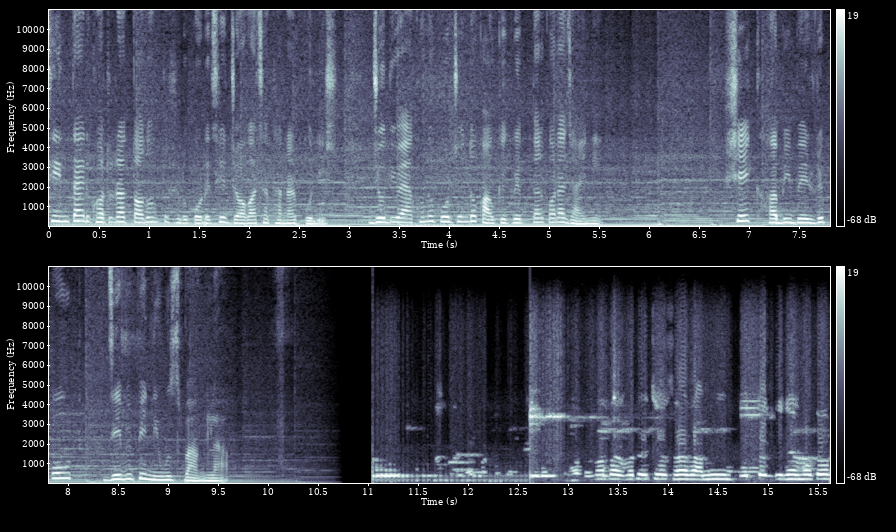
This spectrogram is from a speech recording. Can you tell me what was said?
ছিনতাইয়ের ঘটনার তদন্ত শুরু করেছে জগাছা থানার পুলিশ। যদিও এখনও পর্যন্ত কাউকে গ্রেপ্তার করা যায়নি। শেখ হাবিবের রিপোর্ট, জেবিপি নিউজ বাংলা। ঘটনাটা ঘটেছে স্যার, আমি প্রত্যেক দিনের মতন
